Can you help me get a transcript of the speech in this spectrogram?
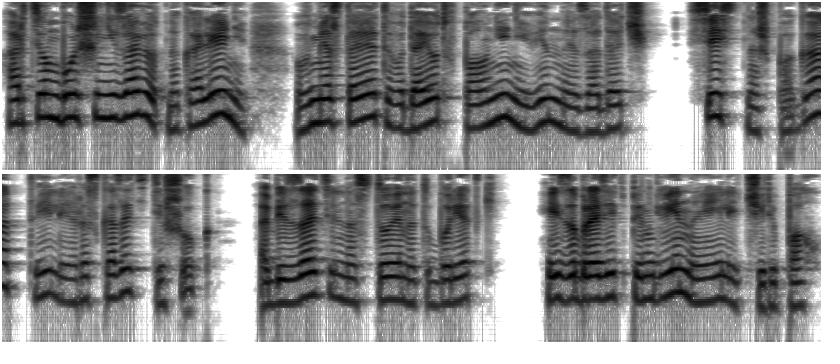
Артем больше не зовет на колени, вместо этого дает вполне невинные задачи. Сесть на шпагат или рассказать стишок, обязательно стоя на табуретке, изобразить пингвина или черепаху.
